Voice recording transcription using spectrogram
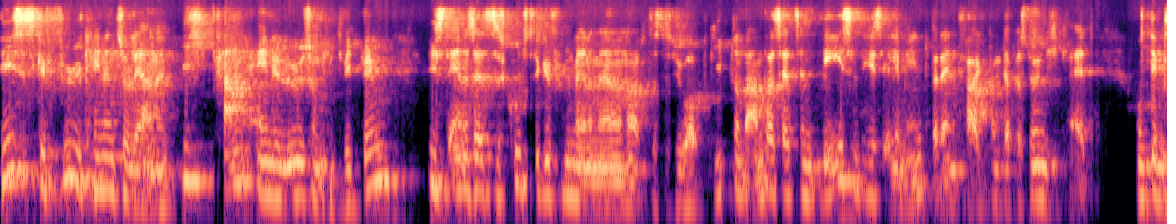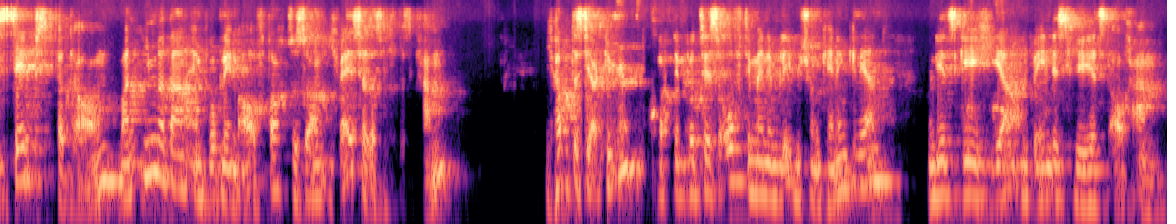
Dieses Gefühl kennenzulernen, ich kann eine Lösung entwickeln, ist einerseits das coolste Gefühl meiner Meinung nach, dass es überhaupt gibt und andererseits ein wesentliches Element bei der Entfaltung der Persönlichkeit und dem Selbstvertrauen, wann immer dann ein Problem auftaucht, zu sagen, ich weiß ja, dass ich das kann. Ich habe das ja geübt, habe den Prozess oft in meinem Leben schon kennengelernt und jetzt gehe ich her und wende es hier jetzt auch an.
